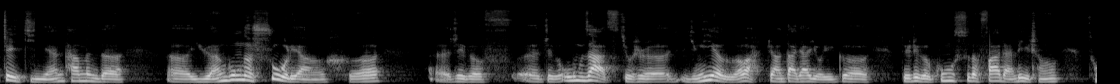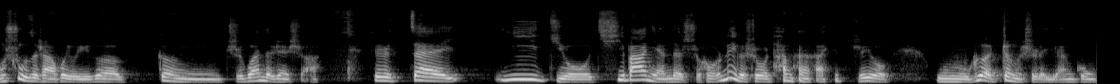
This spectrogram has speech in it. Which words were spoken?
这几年他们的呃员工的数量和呃这个呃这个 umsatz 就是营业额吧，这样大家有一个对这个公司的发展历程从数字上会有一个更直观的认识啊。就是在一九七八年的时候，那个时候他们还只有五个正式的员工，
